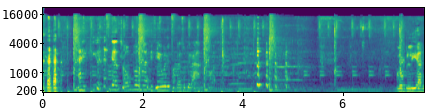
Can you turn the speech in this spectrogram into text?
Nike jangan sombong lah di sini dipakai supir angkot. gue beli yang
